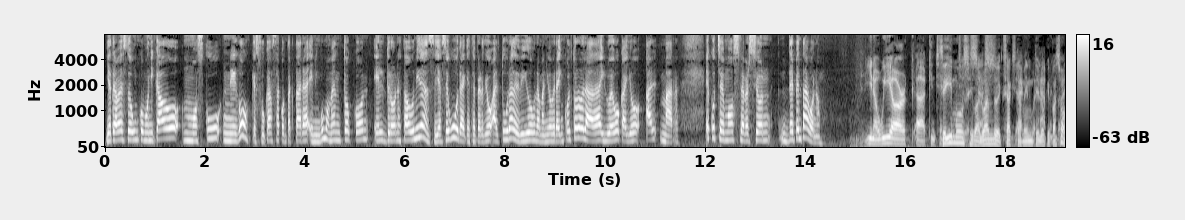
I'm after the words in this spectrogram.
Y a través de un comunicado, Moscú negó que su casa contactara en ningún momento con el dron estadounidense y asegura que este perdió altura debido a una maniobra incontrolada y luego cayó al mar. Escuchemos la versión del Pentágono. Seguimos evaluando exactamente lo que pasó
